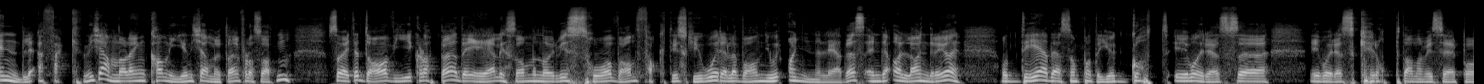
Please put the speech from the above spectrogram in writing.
endelige effekten kommer, når den kaninen kommer ut av den flosshatten, så er det ikke da vi klapper, det er liksom når vi så hva han faktisk gjorde, eller hva han gjorde annerledes enn det alle andre gjør. Og det er det som på en måte gjør godt i vår kropp da, når vi ser på,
